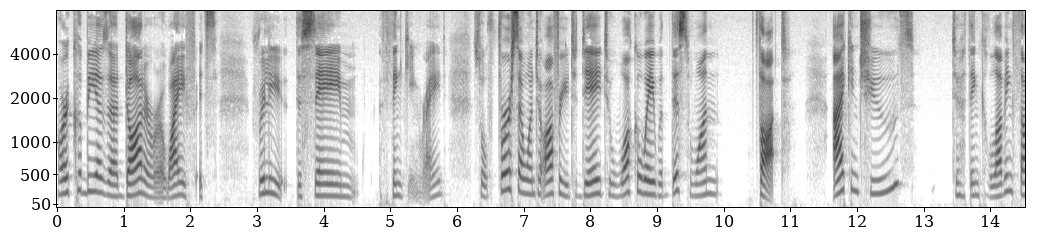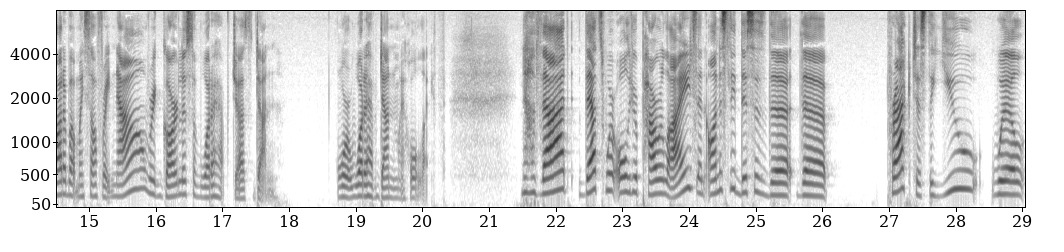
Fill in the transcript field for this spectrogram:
Or it could be as a daughter or a wife. It's really the same thinking, right? So, first, I want to offer you today to walk away with this one thought I can choose to think loving thought about myself right now, regardless of what I have just done or what I have done my whole life. Now that that's where all your power lies, and honestly, this is the the practice that you will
